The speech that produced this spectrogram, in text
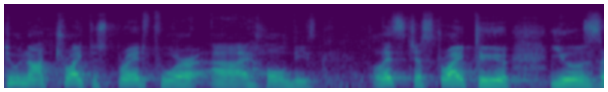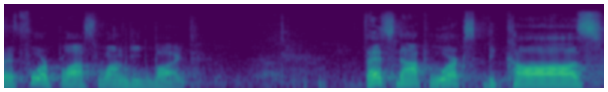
do not try to spread for uh, a whole disk. Let's just try to use four plus one gigabyte. That's not works because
